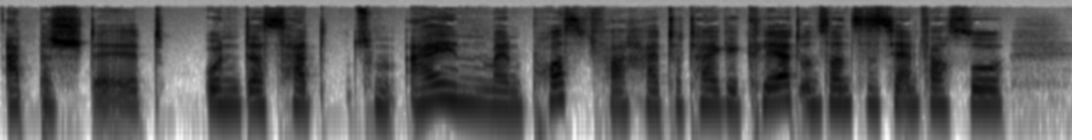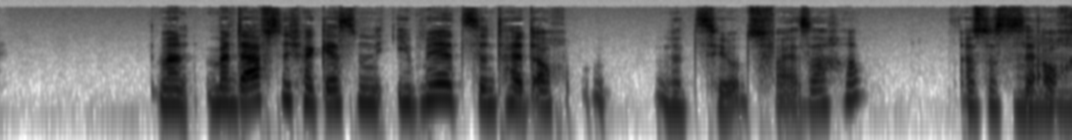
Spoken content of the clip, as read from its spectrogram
abbestellt. Und das hat zum einen mein Postfach halt total geklärt und sonst ist es ja einfach so, man, man darf es nicht vergessen, E-Mails sind halt auch eine CO2-Sache. Also es ist ja auch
